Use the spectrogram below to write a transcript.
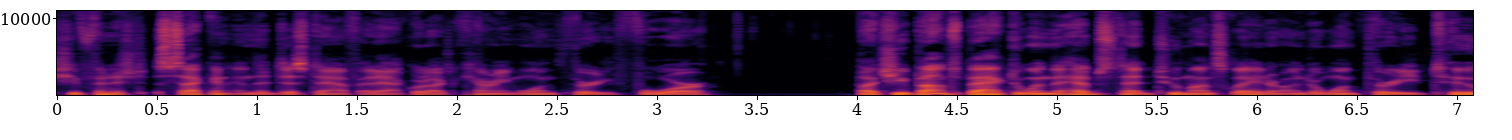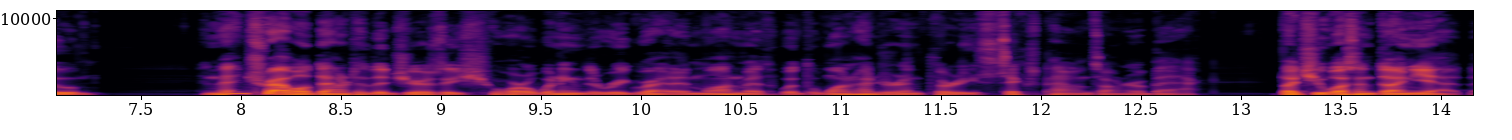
She finished second in the distaff at Aqueduct carrying 134, but she bounced back to win the Hempstead two months later under 132, and then traveled down to the Jersey Shore, winning the Regret at Monmouth with 136 pounds on her back. But she wasn't done yet.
